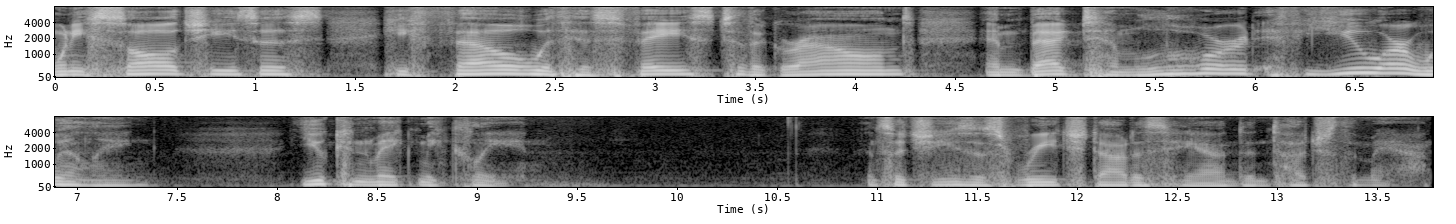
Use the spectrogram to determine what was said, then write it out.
And when he saw Jesus, he fell with his face to the ground and begged him, Lord, if you are willing, you can make me clean. And so Jesus reached out his hand and touched the man.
